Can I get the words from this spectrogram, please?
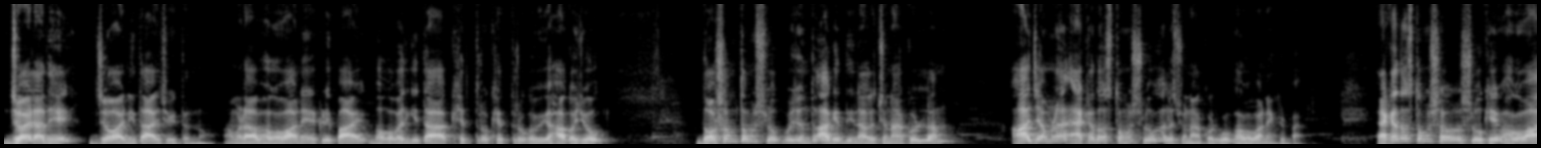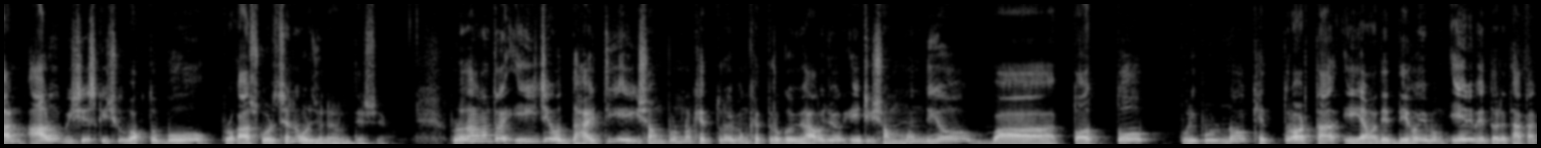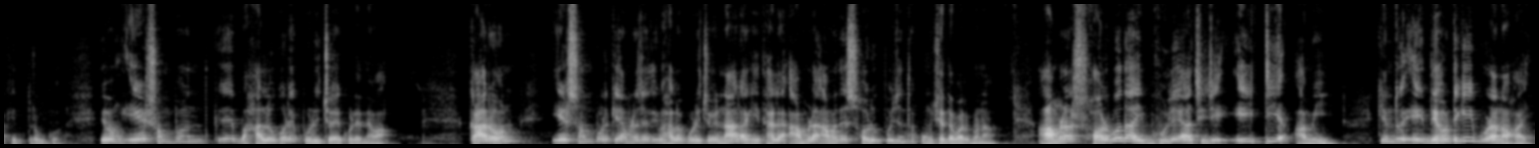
জয় রাধে, জয় নিতায় চৈতন্য। আমরা ভগবানের কৃপায় ভগবদ্গীতা ক্ষেত্র ক্ষেত্র বিভাগযোগ দশমতম শ্লোক পর্যন্ত আগের দিন আলোচনা করলাম। আজ আমরা একাদশতম শ্লোক আলোচনা করব ভগবানের কৃপায়। একাদশতম শ্লোকে ভগবান আরও বিশেষ কিছু বক্তব্য প্রকাশ করছেন অর্জুনের উদ্দেশ্যে। প্রধানত এই যে অধ্যায়টি, এই সম্পূর্ণ ক্ষেত্র এবং ক্ষেত্রজ্ঞ বিভাগযোগ এটি সম্বন্ধীয় বা তত্ত্ব পরিপূর্ণ ক্ষেত্র অর্থাৎ এই আমাদের দেহ এবং এর ভেতরে থাকা ক্ষেত্রজ্ঞ এবং এর সম্পর্কে ভালো করে পরিচয় করে নেওয়া। কারণ এর সম্পর্কে আমরা যদি ভালো পরিচয় না রাখি, তাহলে আমরা আমাদের স্বরূপ পর্যন্ত পৌঁছাতে পারব না। আমরা সর্বদাই ভুলে আছি যে এইটি আমি, কিন্তু এই দেহটিকেই পুরানো হয়।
